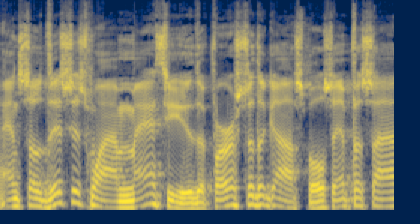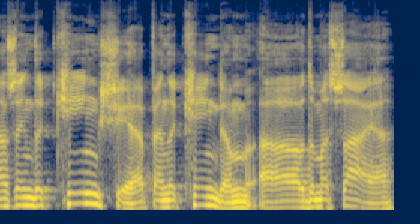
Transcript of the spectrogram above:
And so this is why Matthew, the first of the Gospels, emphasizing the kingship and the kingdom of the Messiah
